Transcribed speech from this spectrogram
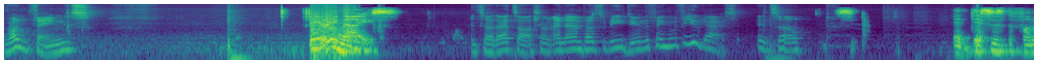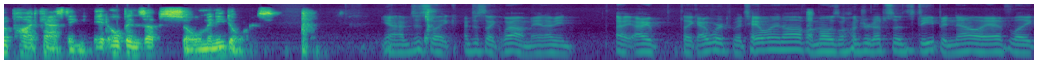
run things. Very nice. And so that's awesome. And I'm supposed to be doing the thing with you guys. And so And this is the fun of podcasting. It opens up so many doors. yeah, I'm just like I'm just like wow, man. I mean, I, I like I worked my tail end off. I'm almost 100 episodes deep, and now I have like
